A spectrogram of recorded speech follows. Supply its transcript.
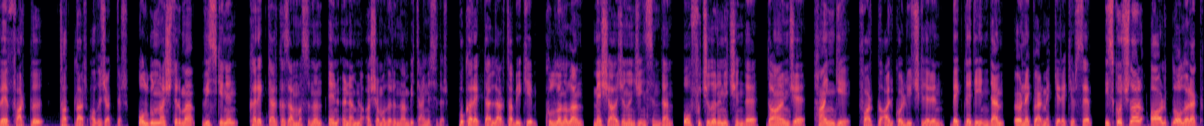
ve farklı tatlar alacaktır. Olgunlaştırma viskinin karakter kazanmasının en önemli aşamalarından bir tanesidir. Bu karakterler tabii ki kullanılan meşe ağacının cinsinden, o fıçıların içinde daha önce hangi farklı alkollü içkilerin beklediğinden örnek vermek gerekirse, İskoçlar ağırlıklı olarak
